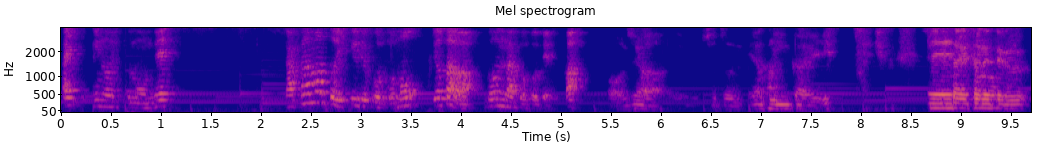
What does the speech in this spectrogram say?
はい、次の質問です。仲間と生きることの良さはどんなことですか？う。じゃあ、ちょっと役員会、主催されてる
